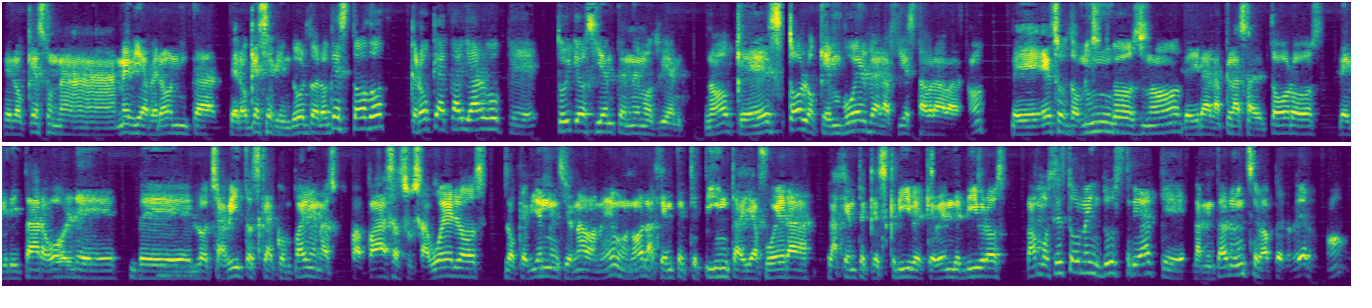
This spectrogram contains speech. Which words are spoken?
de lo que es una media verónica, de lo que es el indulto, de lo que es todo, creo que acá hay algo que tú y yo sí entendemos bien, ¿no? Que es todo lo que envuelve a la fiesta brava, ¿no? De esos domingos, ¿no? De ir a la plaza de toros, de gritar ole, de los chavitos que acompañan a sus papás, a sus abuelos, lo que bien mencionaba Memo, ¿no? La gente que pinta allá afuera, la gente que escribe, que vende libros. Vamos, esto es una industria que lamentablemente se va a perder, ¿no?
